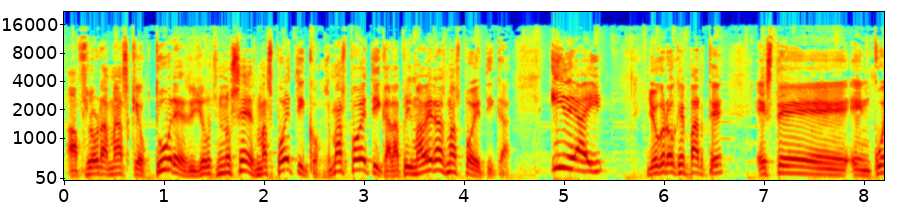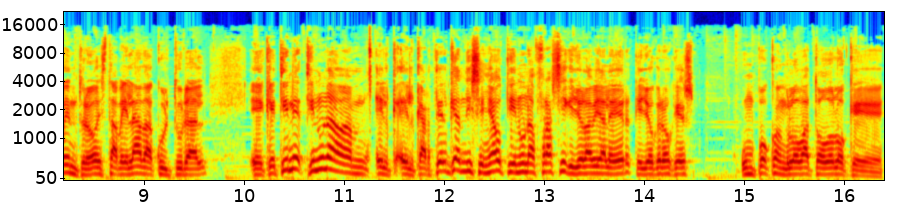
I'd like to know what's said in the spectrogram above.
aflora más que octubre. Yo no sé, es más poético, es más poética. La primavera es más poética. Y de ahí, yo creo que parte este encuentro, esta velada cultural, eh, que tiene, tiene una. El, el cartel que han diseñado tiene una frase que yo la voy a leer, que yo creo que es un poco engloba todo lo que,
